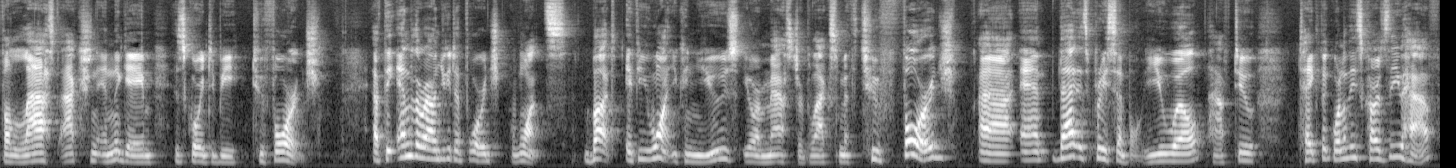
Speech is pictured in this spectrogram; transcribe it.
The last action in the game is going to be to forge. At the end of the round, you get to forge once. But if you want, you can use your Master Blacksmith to forge, uh, and that is pretty simple. You will have to take the, one of these cards that you have,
